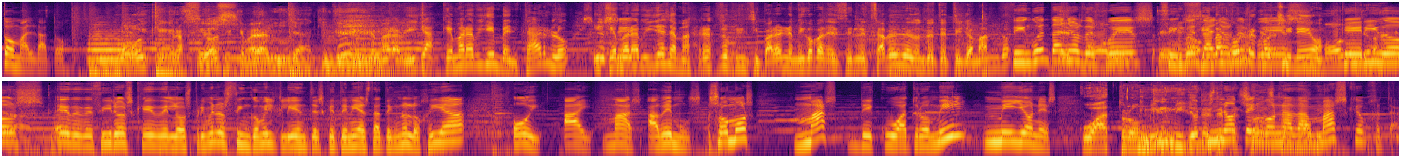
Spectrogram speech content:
Toma el dato. ¡Uy, qué gracioso! Fuerte, Qué maravilla, qué maravilla, qué maravilla inventarlo Sí, y qué sí. maravilla llamar a su principal enemigo para decirle, ¿sabes de dónde te estoy llamando? 50 Del años móvil, después, te- 50 Encima años con después, queridos, quedar, he de deciros que de los primeros 5.000 clientes que tenía esta tecnología, hoy hay más, habemos, somos más de 4.000 millones. 4.000 Increíble. millones de No personas tengo con nada móvil. más que objetar.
